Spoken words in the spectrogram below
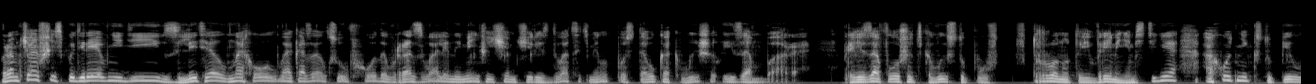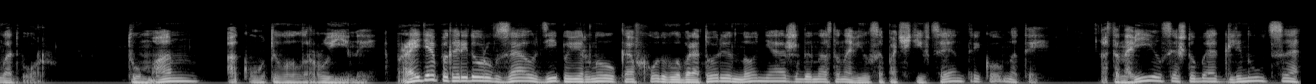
Промчавшись по деревне, Ди взлетел на холм и оказался у входа в развалины меньше, чем через двадцать минут после того, как вышел из амбара. Привязав лошадь к выступу в тронутой временем стене, охотник ступил во двор. Туман окутывал руины. Пройдя по коридору в зал, Ди повернул ко входу в лабораторию, но неожиданно остановился почти в центре комнаты. Остановился, чтобы оглянуться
